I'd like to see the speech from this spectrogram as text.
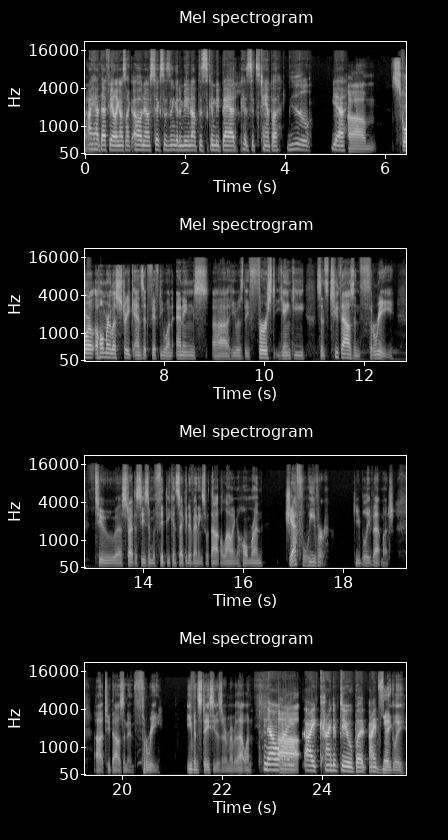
I had that feeling. I was like, oh no, six isn't going to be enough. This is going to be bad because it's Tampa. Ugh. Yeah. Um, score a homerless streak ends at 51 innings. Uh, he was the first Yankee since 2003 to uh, start the season with 50 consecutive innings without allowing a home run. Jeff Weaver, can you believe that much? Uh, 2003. Even Stacy doesn't remember that one. No, Uh, I I kind of do, but I Vaguely,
